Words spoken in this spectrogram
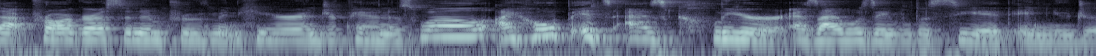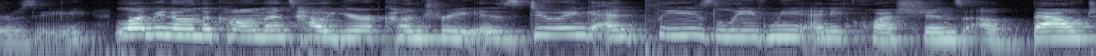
that progress and improvement here in Japan as well. I hope it's as clear as I was able to see it in New Jersey. Let me know in the comments how your country is doing and please leave me any questions about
